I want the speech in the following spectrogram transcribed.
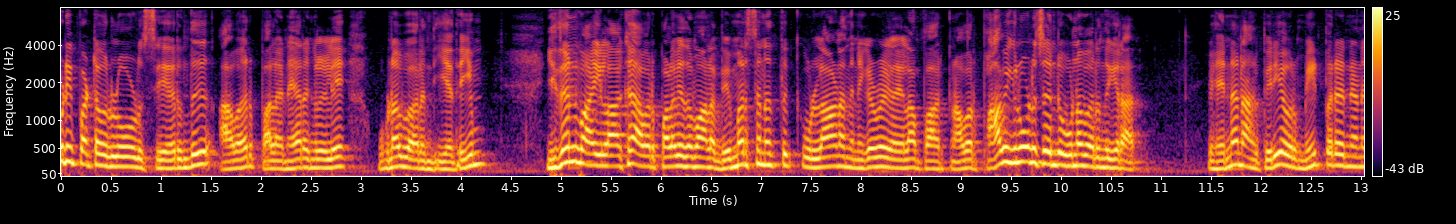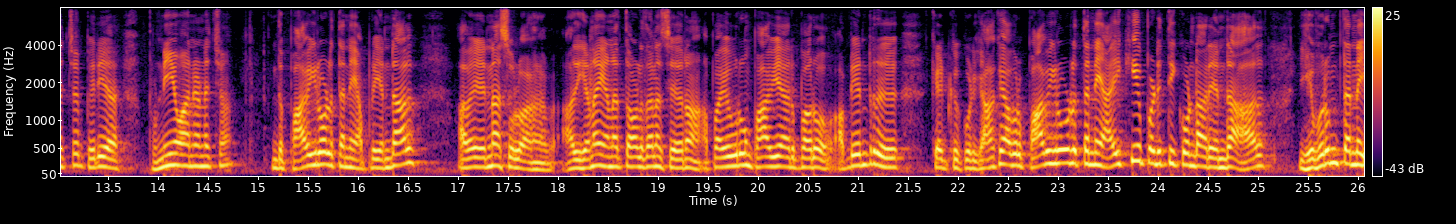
அப்படிப்பட்டவர்களோடு சேர்ந்து அவர் பல நேரங்களிலே உணவு அருந்தியதையும் இதன் வாயிலாக அவர் பலவிதமான விமர்சனத்துக்கு உள்ளான அந்த நிகழ்வுகளை எல்லாம் பார்க்கணும். அவர் பாவிகளோடு சென்று உணவு அருந்துகிறார். என்ன நாங்கள் பெரிய ஒரு மீட்பரை நினச்சோம் பெரிய புண்ணியவான் நினச்சோம் இந்த பாவிகளோடு தன்னை அப்படி என்றால் அவர் என்ன சொல்லுவாங்க? அது ஏன்னா இனத்தோடு தானே சேரும். அப்போ இவரும் பாவியாக இருப்பாரோ? அப்படி என்று கேட்கக்கூடிய ஆக அவர் பாவிகளோடு தன்னை ஐக்கியப்படுத்தி கொண்டார் என்றால் எவரும் தன்னை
